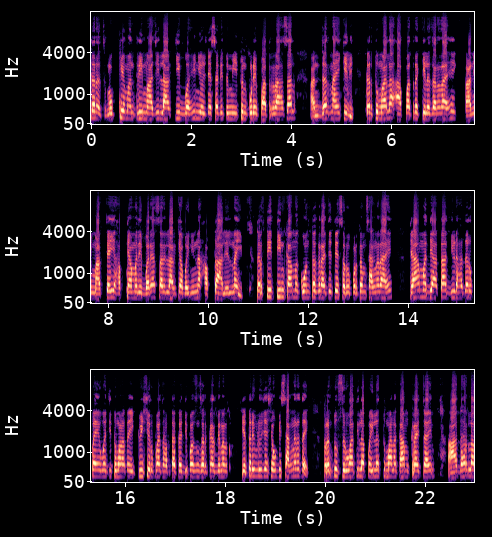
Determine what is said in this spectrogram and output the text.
तरच मुख्यमंत्री माझी लाडकी बहीण योजनेसाठी तुम्ही इथून पुढे पात्र राहसाल. आणि जर नाही केली तर तुम्हाला अपात्र केलं जाणार आहे. आणि मागच्याही हप्त्यामध्ये बऱ्याच साऱ्या लाडक्या बहिणींना हप्ता आलेला नाही. तर ते तीन कामं कोणतं करायचे ते सर्वप्रथम सांगणार आहे. त्यामध्ये आता दीड हजार रुपयाऐवजी तुम्हाला आता एकवीसशे रुपयाचा हप्ता कधीपासून सरकार देणार ते तर व्हिडिओच्या शेवटी सांगणारच आहे. परंतु सुरुवातीला पहिलं तुम्हाला काम करायचं आहे. आधारला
